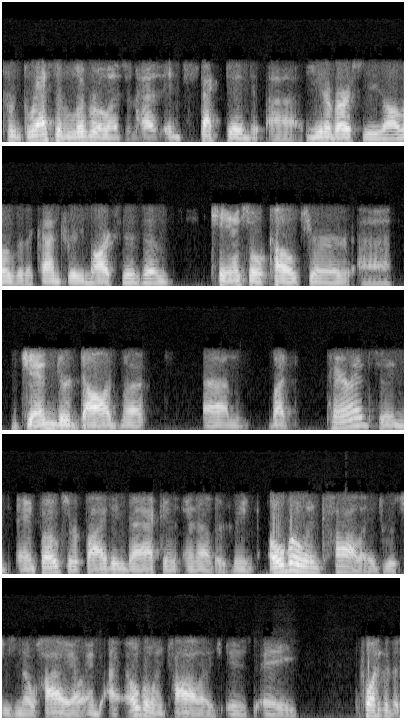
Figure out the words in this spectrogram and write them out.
progressive liberalism has infected uh, universities all over the country. Marxism, cancel culture, uh, gender dogma. Um, but parents and, and folks are fighting back and, and others. I mean, Oberlin College, which is in Ohio, and uh, Oberlin College is a one of the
